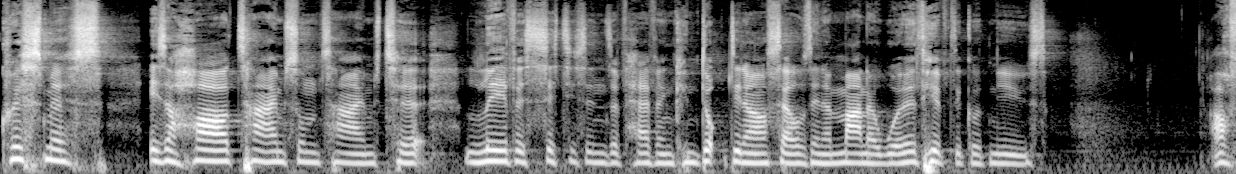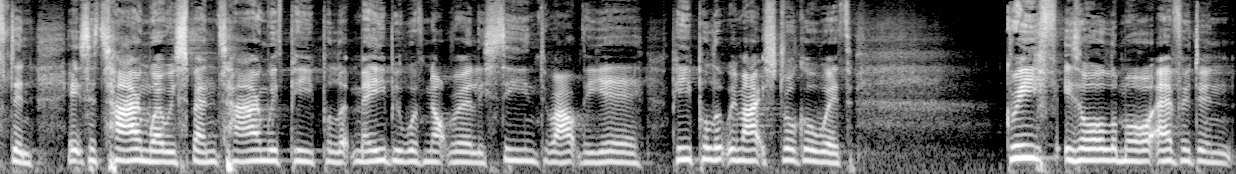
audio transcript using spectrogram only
Christmas is a hard time sometimes to live as citizens of heaven, conducting ourselves in a manner worthy of the good news. Often it's a time where we spend time with people that maybe we've not really seen throughout the year, people that we might struggle with. Grief is all the more evident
